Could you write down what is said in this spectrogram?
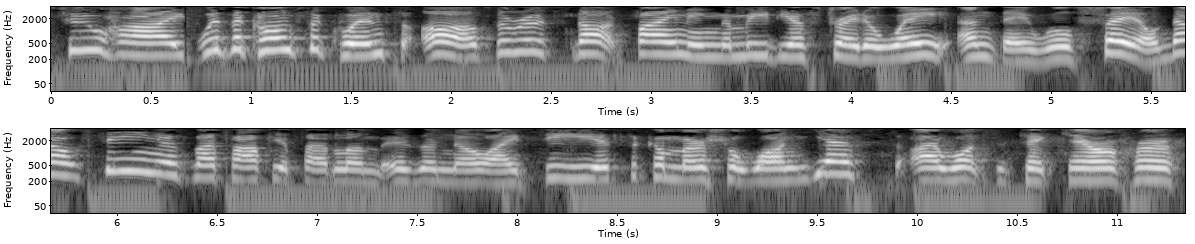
too high with the consequence of the roots not finding the media straight away and they will fail. Now, seeing as my Paphiopedilum is a no ID, it's a commercial one, yes, I want to take care of her.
